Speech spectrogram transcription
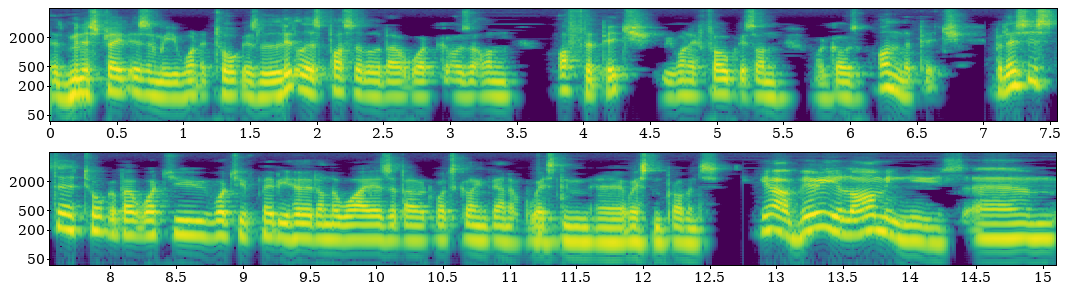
administrators, and we want to talk as little as possible about what goes on off the pitch. We want to focus on what goes on the pitch. But let's just uh, talk about what you what you've maybe heard on the wires about what's going down at Western uh, Western Province. Yeah, very alarming news. Um,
